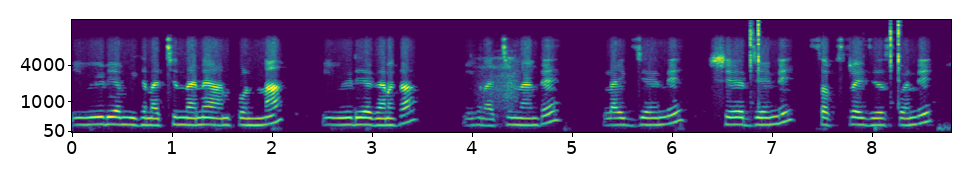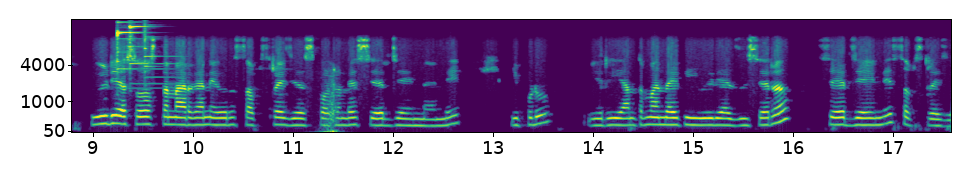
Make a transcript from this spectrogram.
ఈ వీడియో మీకు నచ్చిందని అనుకుంటున్నా. ఈ వీడియో కనుక మీకు నచ్చిందంటే లైక్ చేయండి షేర్ చేయండి. సబ్స్క్రైబ్ చేసుకోండి. వీడియో చూస్తున్నారు కానీ ఎవరు సబ్స్క్రైబ్ చేసుకోవటం లేదు షేర్ చేయండి అండి. ఇప్పుడు మీరు ఎంతమంది అయితే ఈ వీడియో చూసారో షేర్ చేయండి సబ్స్క్రైబ్ చేయండి.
